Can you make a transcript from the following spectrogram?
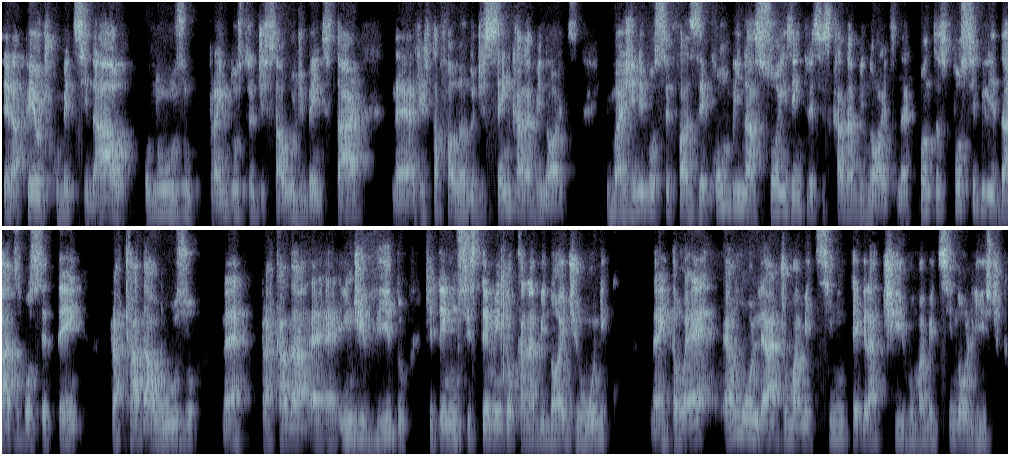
terapêutico, medicinal, ou no uso para a indústria de saúde e bem-estar, né, a gente está falando de 100 canabinoides. Imagine você fazer combinações entre esses canabinoides, né? Quantas possibilidades você tem para cada uso, né? Para cada é, é, indivíduo que tem um sistema endocannabinoide único, né? Então é, é um olhar de uma medicina integrativa, uma medicina holística.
